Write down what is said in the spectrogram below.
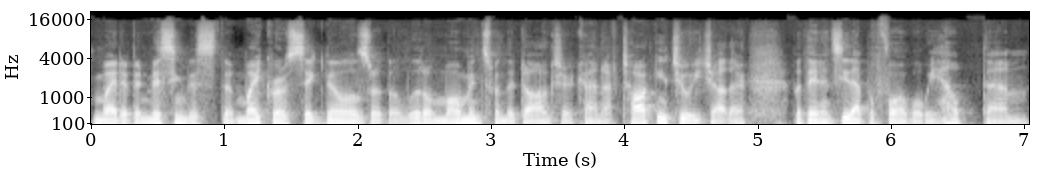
might have been missing this the micro signals or the little moments when the dogs are kind of talking to each other, but they didn't see that before. But we help them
